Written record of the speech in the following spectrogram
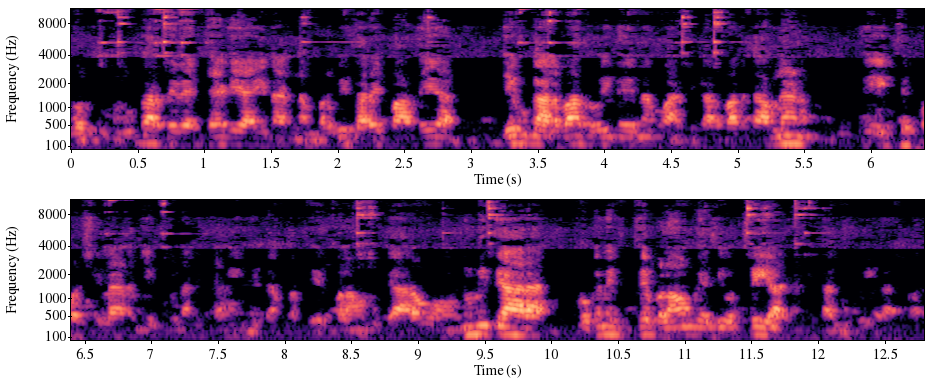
ਗੁਰੂ ਘਰ ਦੇ ਵਿੱਚ ਹੈਗੇ ਆ, ਇਹਨਾਂ ਨੰਬਰ ਵੀ ਸਾਰੇ ਪਾਤੇ ਆ। ਜੇ ਕੋਈ ਗੱਲਬਾਤ ਹੋਈ ਤੇ ਇਹਨਾਂ ਨੂੰ ਆ ਗੱਲਬਾਤ ਕਰ ਲੈਣ ਤੇ ਇੱਥੇ ਪੁੱਛ ਲੈਣ ਜੇ ਕੋਈ ਉਹਨਾਂ ਕਮੀ ਨਹੀਂ ਤਾਂ ਆਪਾਂ ਫਿਰ ਬੁਲਾਉਣ ਨੂੰ ਤਿਆਰ ਹੋ ਆਉਣ ਨੂੰ ਵੀ ਤਿਆਰ ਆ। ਉਹ ਕਹਿੰਦੇ ਜਿੱਥੇ ਬੁਲਾਉਂਗੇ ਅਸੀਂ ਉੱਥੇ ਹੀ ਆ ਜਾਵਾਂਗੇ ਸਾਨੂੰ ਕੋਈ ਗੱਲਬਾਤ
